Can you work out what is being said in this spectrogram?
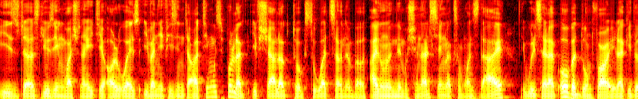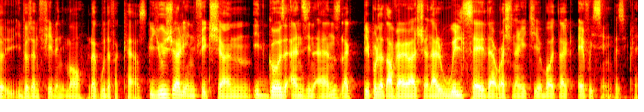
is just using rationality always, even if he's interacting with people. Like if Sherlock talks to Watson about I don't know an emotional thing, like someone's died, he will say like, oh, but don't worry, like do- he doesn't feel anymore. Like who the fuck cares? Usually in fiction, it goes hands in hands. Like people that are very rational will say their rationality about like everything basically.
